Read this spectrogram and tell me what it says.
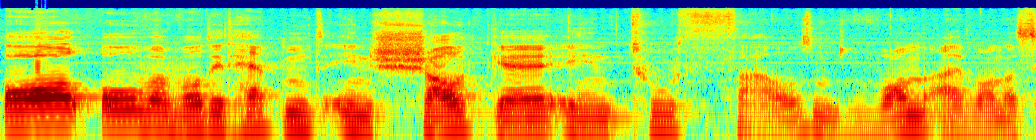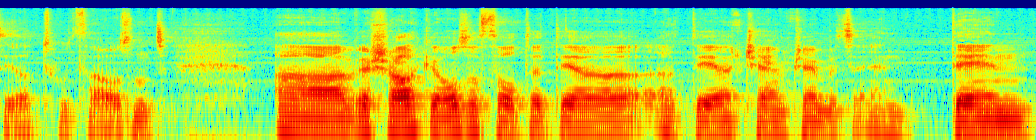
all over what it happened in Schalke in 2001, I want to say, or 2000, uh, where Schalke also thought that they are, uh, they are champions, and then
